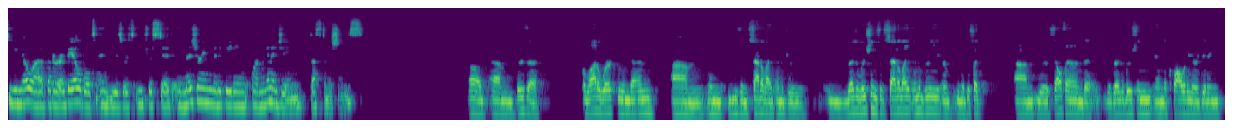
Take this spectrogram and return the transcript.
do you know of that are available to end users interested in measuring, mitigating, or managing dust emissions? Uh, um, there's a a lot of work being done um, in using satellite imagery. Resolutions of satellite imagery, or you know, just like um, your cell phone, the, the resolution and the quality are getting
